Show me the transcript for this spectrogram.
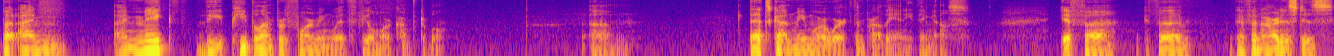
but I'm I make the people I'm performing with feel more comfortable. Um, that's gotten me more work than probably anything else. If uh, if a if an artist is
